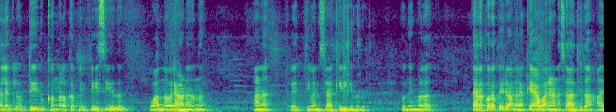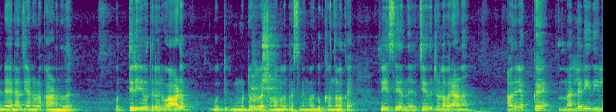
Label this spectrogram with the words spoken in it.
അല്ലെങ്കിൽ ഒത്തിരി ദുഃഖങ്ങളൊക്കെ ഫേസ് ചെയ്ത് വന്നവരാണ് എന്ന് ആണ് വ്യക്തി മനസ്സിലാക്കിയിരിക്കുന്നത്. അപ്പോൾ നിങ്ങൾ ഏറെക്കുറെ പേരും അങ്ങനെയൊക്കെ ആവാനാണ് സാധ്യത. അതിന്റെ എനർജിയാണ് ഇവിടെ കാണുന്നത്. ഒത്തിരി ജീവിതത്തിൽ ഒരുപാട് ബുദ്ധിമുട്ടുകൾ വിഷമങ്ങൾ പ്രശ്നങ്ങൾ ദുഃഖങ്ങളൊക്കെ ഫേസ് ചെയ്യുന്ന ചെയ്തിട്ടുള്ളവരാണ്. അതിനൊക്കെ നല്ല രീതിയിൽ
